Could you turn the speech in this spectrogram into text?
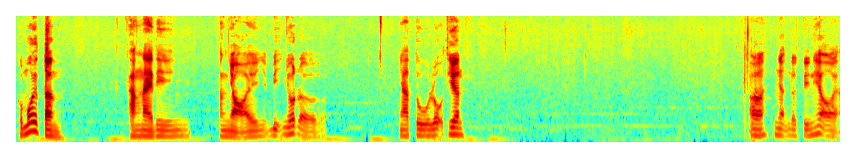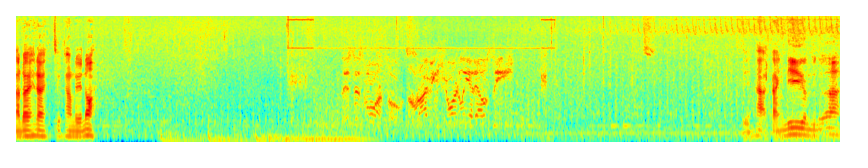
Có mỗi tầng. Thằng này thì Thằng nhỏ ấy bị nhốt ở Nhà tù lộ thiên. Ờ, nhận được tín hiệu rồi. À đây, đây, trực thăng đến rồi. LZ. hạ cánh đi còn gì nữa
